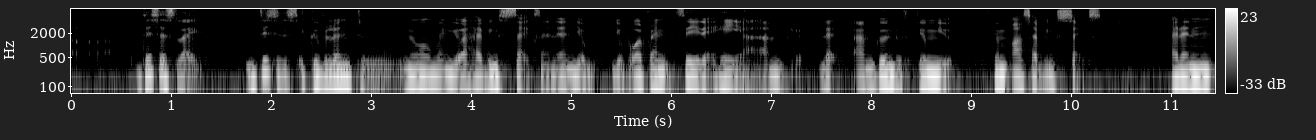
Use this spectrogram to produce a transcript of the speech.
uh, this is like this is equivalent to you know when you are having sex and then your your boyfriend say that hey I'm let I'm going to film you film us having sex and then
